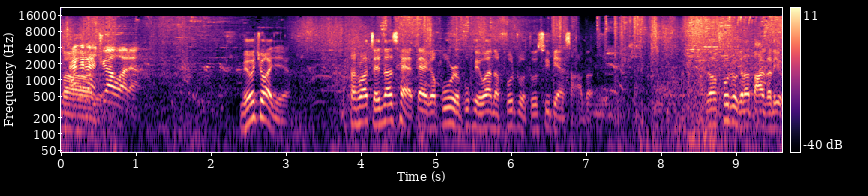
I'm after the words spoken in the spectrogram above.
妈还给他的，撅我了？没有卷你。他说真的菜带个不二不会玩的辅助都随便杀的，让辅助给他打个六。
